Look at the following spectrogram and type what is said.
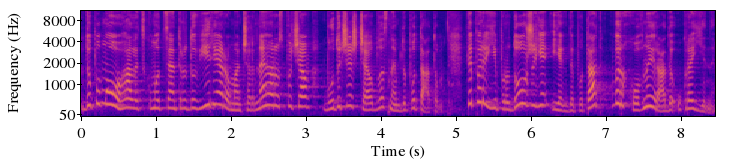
Допомогу Галицькому центру довір'я Роман Чернега розпочав, будучи ще обласним депутатом. Тепер її продовжує і як депутат Верховної Ради України.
